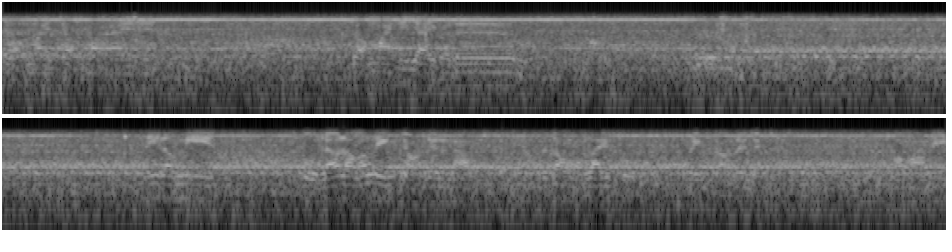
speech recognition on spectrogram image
เจาะใหม่เจาะใหม่เจาะใหม่ให้ใหญ่กว่าเดิม นี่เรามีสูตรแล้วเราก็เล็งเจาะได้แล้วนะครับไม่ต้องไล่สูตรเล็งเจาะได้เลยประมาณนี้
